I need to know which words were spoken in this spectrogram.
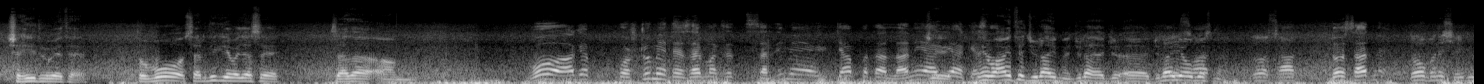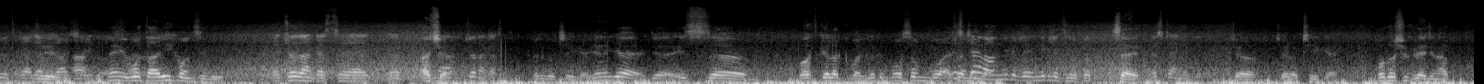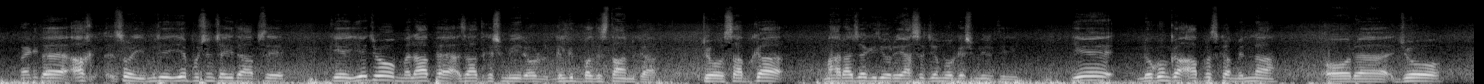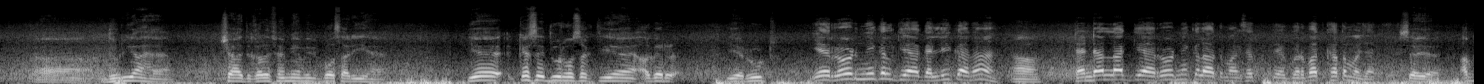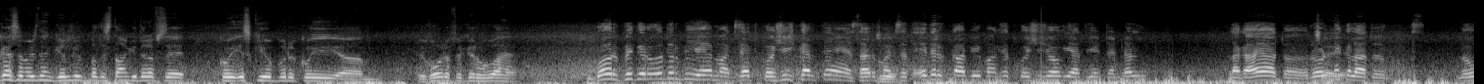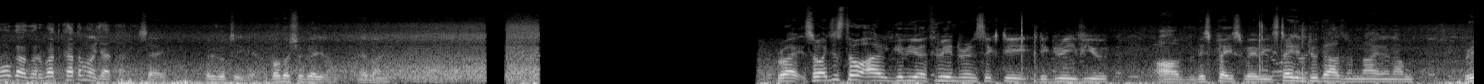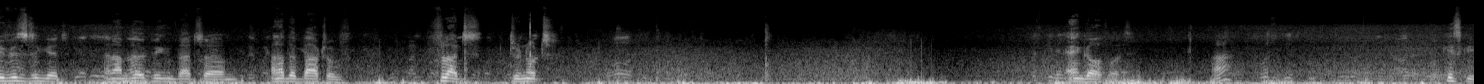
شہید ہوئے تھے تو وہ سردی کی وجہ سے زیادہ وہ آگے پوسٹو میں تھے سر مقصد سردی میں کیا پتہ لانے آ جی۔ گیا کیسے؟ وہ آئے تھے جولائی میں جولائی جولائی اگست میں۔ دو سات۔ دو سات میں؟ دو بندے شہید ہوئے تھے راجہ جی۔ ہاں۔ شہید نہیں وہ تاریخ کون سی تھی؟ اچھا، چودہ اگست اچھا۔ ہاں، چودہ اگست۔ بالکل ٹھیک ہے۔ یعنی کہ اس وقت کے لگ بھگ لیکن موسم وہ ایسا نہیں نکلے تھے اوپر۔ صحیح۔ اس ٹائم نکلے چلو چلو ٹھیک ہے۔ بہت بہت شکریہ جناب۔ سوری مجھے یہ پوچھنا چاہیے تھا آپ سے کہ یہ جو ملاپ ہے آزاد کشمیر اور گلگت بلتستان کا جو سابقہ مہاراجہ کی جو ریاست جموں کشمیر تھی یہ لوگوں کا آپس کا ملنا اور جو دوریاں ہیں شاید غلط فہمیاں بھی بہت ساری ہیں یہ کیسے دور ہو سکتی ہیں اگر یہ روٹ یہ روڈ نکل گیا گلی کا نا؟ ہاں۔ ٹینڈر لگ گیا روڈ نکلا تو مقصد غربت ختم ہو جاتی۔ ہے صحیح ہے۔ آپ کیا سمجھتے ہیں گلگت بلتستان کی طرف سے کوئی اس کے اوپر کوئی غور فکر ہوا ہے؟ غور فکر ادھر بھی ہے مقصد کوشش کرتے ہیں سر جی۔ مقصد ادھر کا بھی مقصد کوشش ہو گیا یہ ٹنڈل لگایا تو روڈ نکلا تو لوگوں کا غربت ختم ہو جاتا۔ ہے صحیح بالکل ٹھیک ہے۔ بہت بہت شکریہ جناب مہربانی۔ Right, so I just thought I'll give you a 360 degree view of this place where we stayed in 2009 and I'm revisiting it and I'm hoping that um, another bout of floods do not engulf us. Huh? Kiski,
